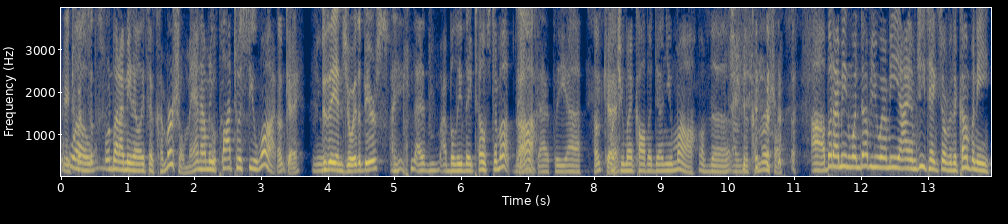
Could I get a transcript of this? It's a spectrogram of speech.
Any twists to this one? but I mean, it's a commercial, man. How many plot twists do you want? okay. Do they enjoy the beers? I, I, I believe they toast them up Ah. at, at the uh, Okay. what you might call the denouement of the of the commercial. uh, but I mean, when WME IMG takes over the company,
